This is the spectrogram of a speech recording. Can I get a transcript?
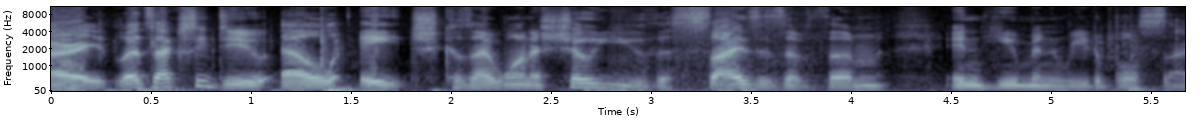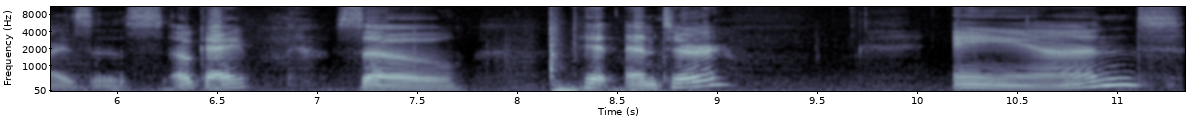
All right, let's actually do LH because I want to show you the sizes of them in human readable sizes. Okay, so hit enter and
